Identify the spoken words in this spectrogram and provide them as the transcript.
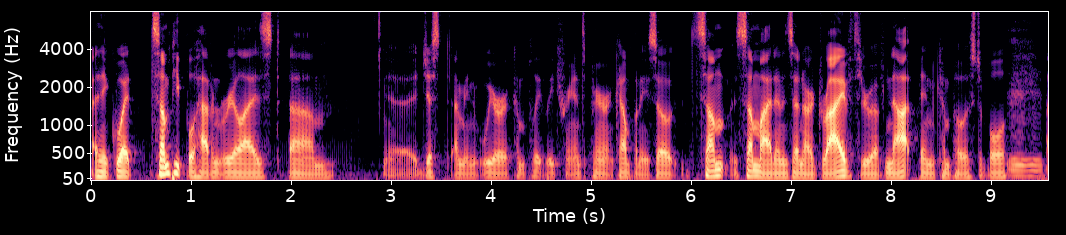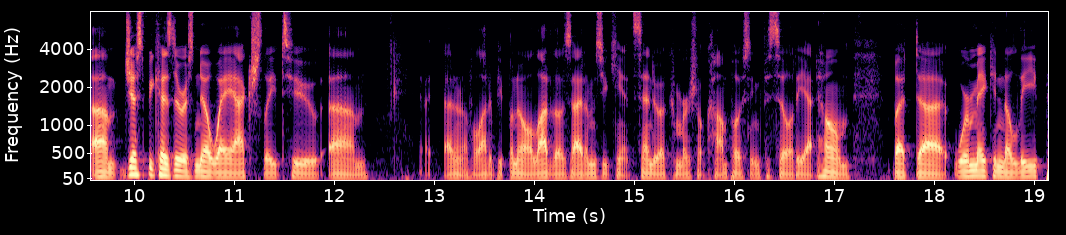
I think what some people haven't realized um, uh, just I mean we are a completely transparent company. So some some items in our drive through have not been compostable um, just because there was no way actually to um, I- don't know if a lot of people know a lot of those items you can't send to a commercial composting facility at home. But uh, we're making the leap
